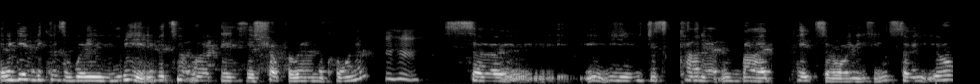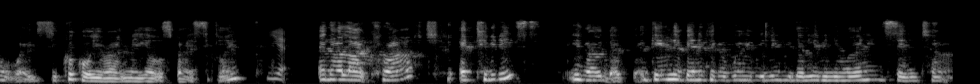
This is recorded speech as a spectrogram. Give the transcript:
And again, because of where you live, it's not like there's a shop around the corner. Mm-hmm. So you, just can't out and buy pizza or anything. So you always you cook all your own meals basically. Yeah. And I like craft activities. You know, again, the benefit of where we live with the Living and Learning Centre.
